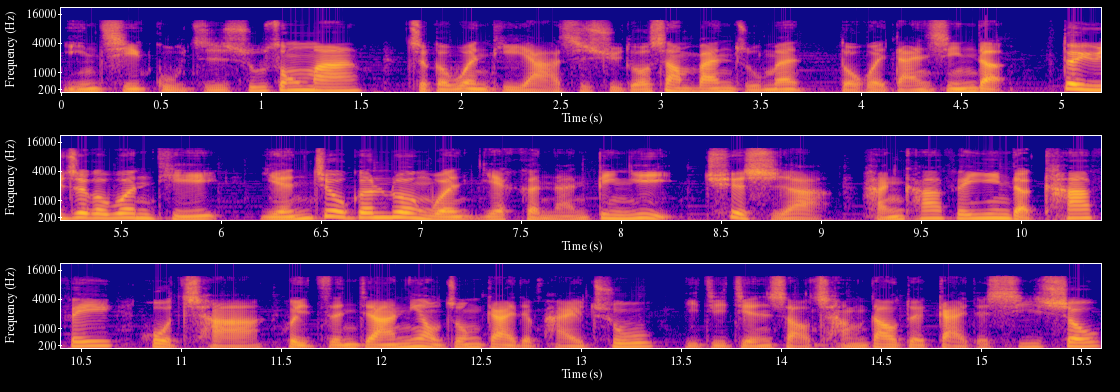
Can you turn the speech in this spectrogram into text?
引起骨质疏松吗？这个问题呀，是许多上班族们都会担心的。对于这个问题，研究跟论文也很难定义。确实啊，含咖啡因的咖啡或茶会增加尿中钙的排出，以及减少肠道对钙的吸收。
